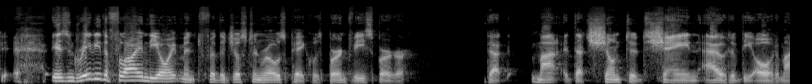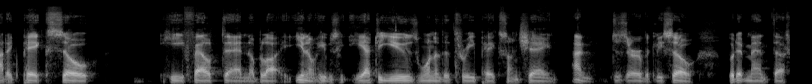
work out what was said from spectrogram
Isn't really the fly in the ointment for the Justin Rose pick was Bernd Wiesberger that man, that shunted Shane out of the automatic picks. So he felt then obliged, you know, he was he had to use one of the three picks on Shane, and deservedly so. But it meant that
